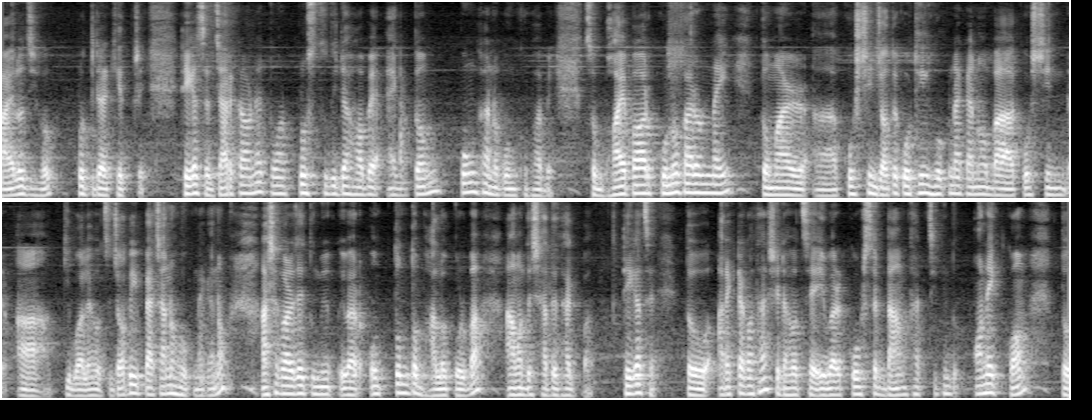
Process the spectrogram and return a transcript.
বায়োলজি হোক, প্রতিটার ক্ষেত্রে। ঠিক আছে? যার কারণে তোমার প্রস্তুতিটা হবে একদম পুঙ্খানুপুঙ্খভাবে। সো ভয় পাওয়ার কোনো কারণ নাই। তোমার কোশ্চিন যত কঠিন হোক না কেন বা কোশ্চিন কি বলে হচ্ছে, যতই পেঁচানো হোক না কেন, আশা করা যায় তুমি এবার অত্যন্ত ভালো করবা, আমাদের সাথে থাকবা। ঠিক আছে? তো আরেকটা কথা, সেটা হচ্ছে এবার কোর্সের দাম থাকছে কিন্তু অনেক কম। তো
